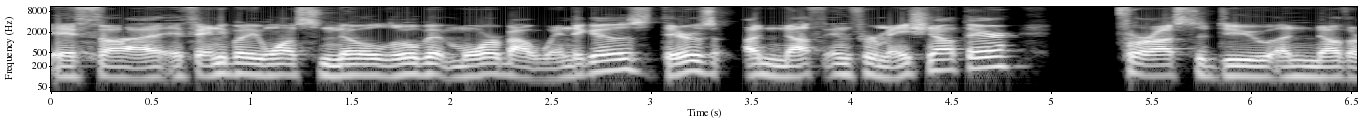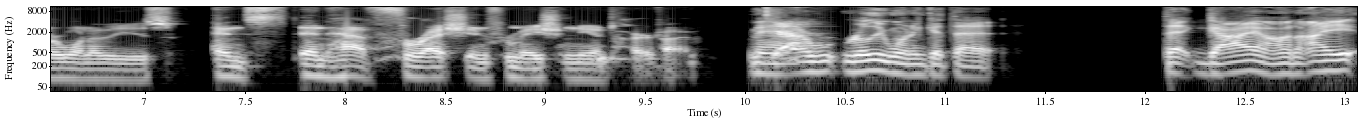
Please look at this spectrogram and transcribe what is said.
If uh, if anybody wants to know a little bit more about Wendigos, there's enough information out there for us to do another one of these and and have fresh information the entire time. Man, Yeah. I really want to get that that guy on. I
